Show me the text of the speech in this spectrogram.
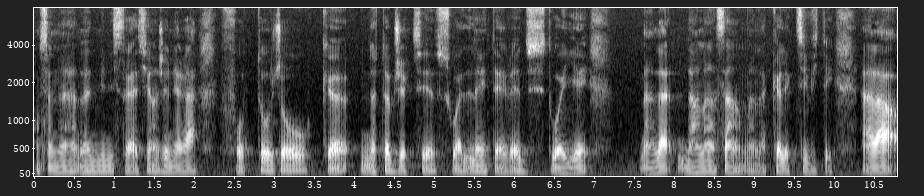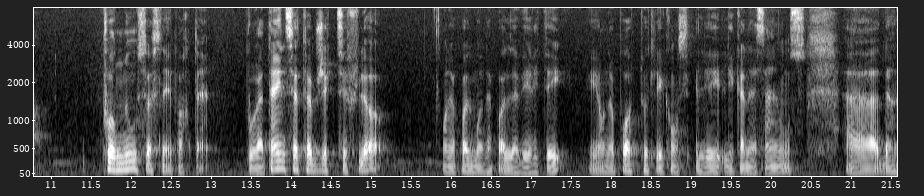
concernant l'administration en général. Il faut toujours que notre objectif soit l'intérêt du citoyen dans l'ensemble, dans, la collectivité. Alors, pour nous, ça c'est important. Pour atteindre cet objectif-là, on n'a pas le monopole de la vérité, et on n'a pas toutes les, connaissances euh, dans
